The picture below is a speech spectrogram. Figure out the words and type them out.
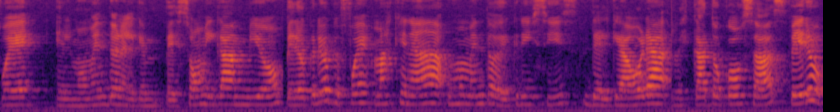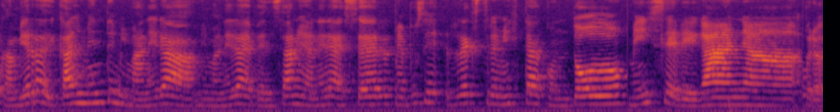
fue el momento en el que empezó mi cambio, pero creo que fue más que nada un momento de crisis del que ahora rescato cosas, pero cambié radicalmente mi manera, mi manera de pensar, mi manera de ser. Me puse re extremista con todo, me hice vegana, pero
